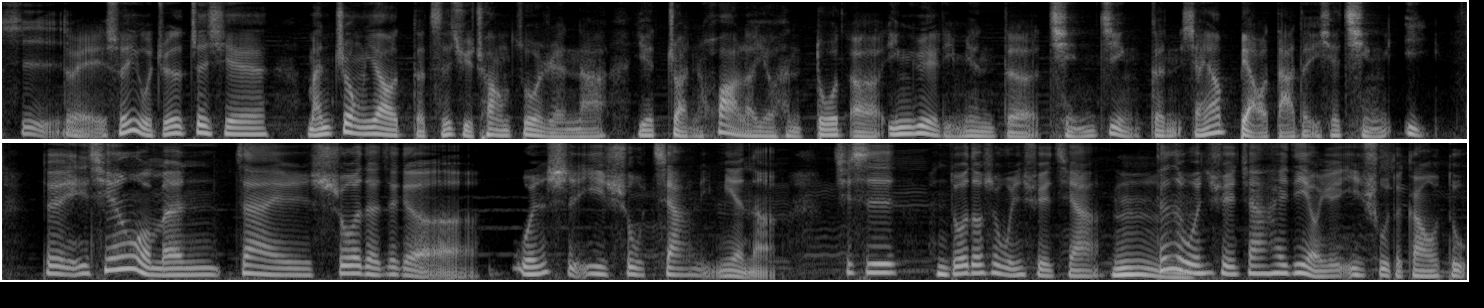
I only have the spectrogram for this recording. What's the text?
是是，对，所以我觉得这些蛮重要的词曲创作人啊，也转化了有很多呃音乐里面的情境跟想要表达的一些情意。对，以前我们在说的这个文史艺术家里面呢、啊，其实很多都是文学家，嗯，但是文学家他一定有一个艺术的高度，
